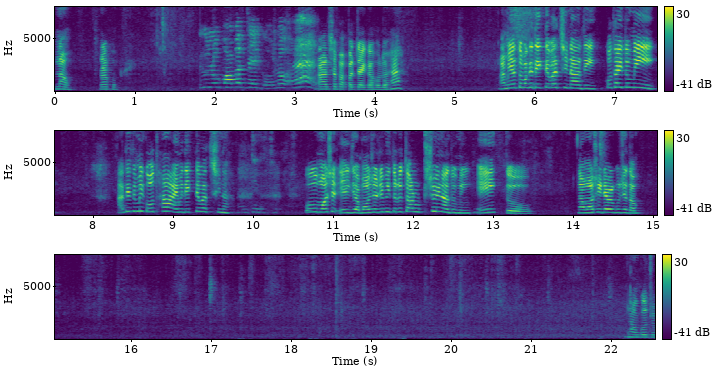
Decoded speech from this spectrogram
নাও রাখো। হ্যাঁ? আচ্ছা পাপার জায়গা হলো হ্যাঁ? আমি আর তোমাকে দেখতে পাচ্ছি না আদি। কোথায় তুমি? আদি তুমি কোথায়? আমি দেখতে পাচ্ছি না। ও মশারি এই যা মশারির ভিতরে তো আর উঠছোই না তুমি। এই তো। না মশারিটা আবার গুজে দাও। নাও গোজো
